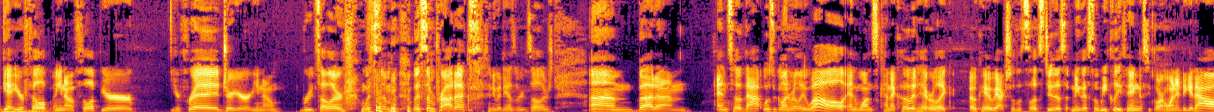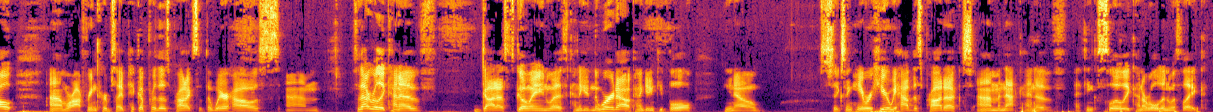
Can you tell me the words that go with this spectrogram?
get your fill up, you know, fill up your your fridge or your you know root cellar with some with some products if anybody has root cellars. Um, but um, and so that was going really well. And once kind of COVID hit, we're like, okay, we actually let's let's do this, make this a weekly thing because people aren't wanting to get out. Um, we're offering curbside pickup for those products at the warehouse. Um, so that really kind of got us going with kind of getting the word out, kind of getting people, you know, saying, hey, we're here, we have this product. Um, and that kind of, I think, slowly kind of rolled in with like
